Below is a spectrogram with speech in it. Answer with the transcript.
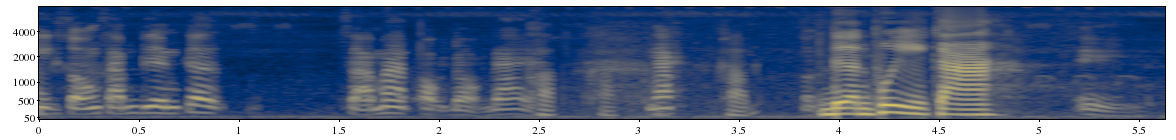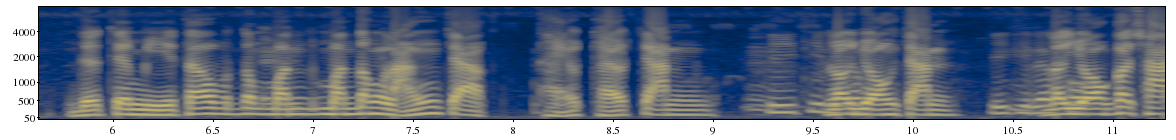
อีกสองสามเดือนก็สามารถออกดอกได้ ครับครับนะ ครับ เดือนพฤศจิกา เออ เดี๋ยวจะมีถ้ามันต้องมันมันต้องหลังจากแถวแถวจันทร์ปีที่แล้วเรายองจันทร์ปีที่แล้วเรายองก็ช้า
